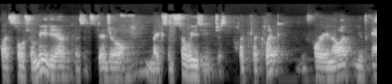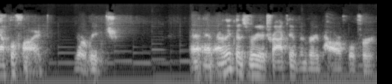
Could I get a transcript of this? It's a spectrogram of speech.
But social media, because it's digital, makes it so easy. You just click, click, click. Before you know it, you've amplified your reach. And I think that's very attractive and very powerful for,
